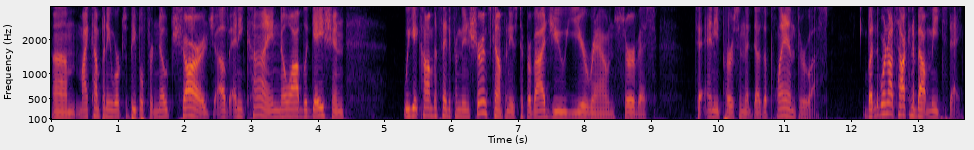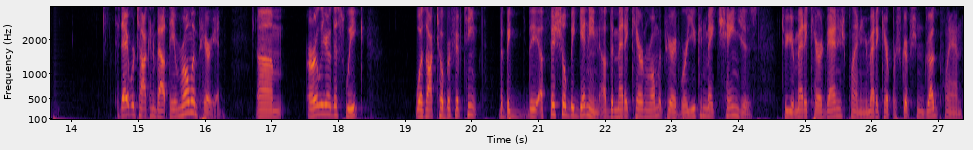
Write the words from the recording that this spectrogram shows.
Um, my company works with people for no charge of any kind, no obligation. We get compensated from the insurance companies to provide you year round service to any person that does a plan through us. But we're not talking about me today. Today we're talking about the enrollment period. Um, earlier this week was October 15th, the, be- the official beginning of the Medicare enrollment period where you can make changes to your Medicare Advantage plan and your Medicare prescription drug plan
